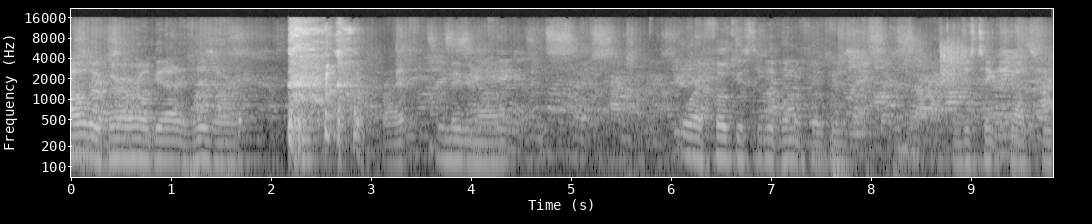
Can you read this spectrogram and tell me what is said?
probably Burrow will get out of his arm. right? So maybe not. Or a focus to give him a focus. And just take shots for you.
